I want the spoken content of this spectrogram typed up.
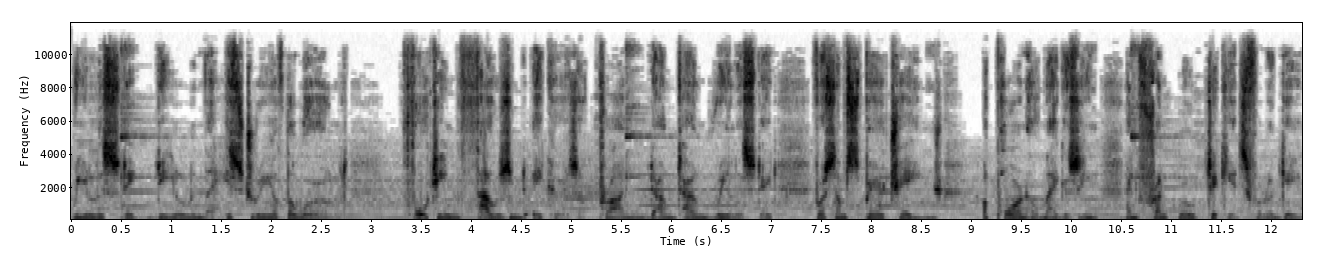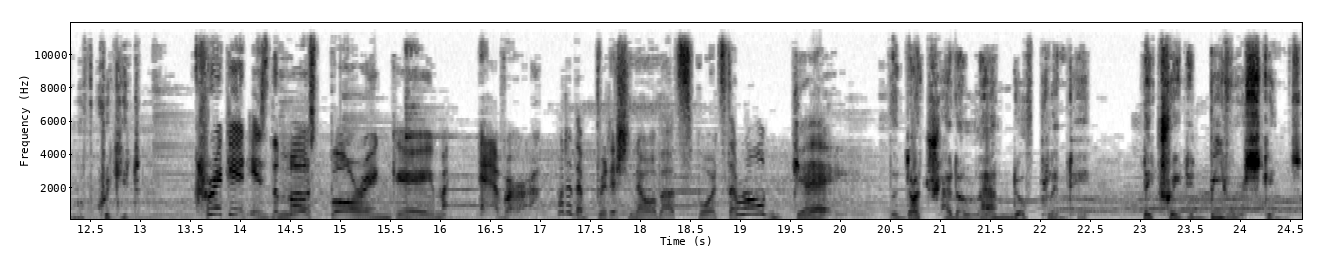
real estate deal in the history of the world. 14,000 acres of prime downtown real estate for some spare change, a porno magazine, and front row tickets for a game of cricket. Cricket is the most boring game ever. What do the British know about sports? They're all gay. The Dutch had a land of plenty. They traded beaver skins,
